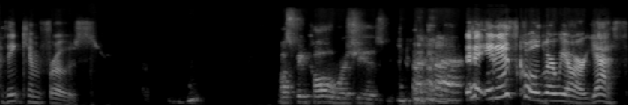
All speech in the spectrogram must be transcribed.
I think Kim froze. Must be cold where she is. it is cold where we are. Yes.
